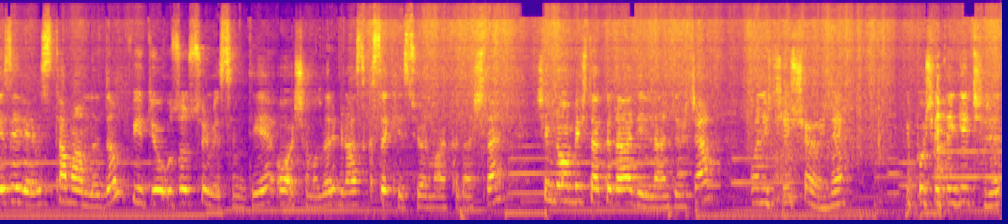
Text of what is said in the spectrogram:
Bezelerimizi tamamladım. Video uzun sürmesin diye o aşamaları biraz kısa kesiyorum arkadaşlar. Şimdi 15 dakika daha dinlendireceğim. Onun için şöyle bir poşete geçirin.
